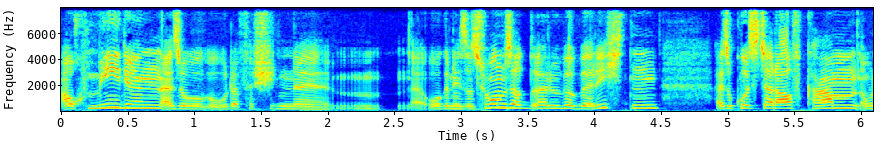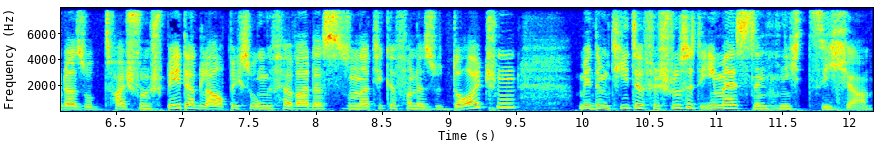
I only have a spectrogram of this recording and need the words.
auch Medien, also oder verschiedene äh, Organisationen darüber berichten. Also kurz darauf kam, oder so zwei Stunden später, glaube ich, so ungefähr war das so ein Artikel von der Süddeutschen mit dem Titel Verschlüsselte E-Mails sind nicht sicher.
